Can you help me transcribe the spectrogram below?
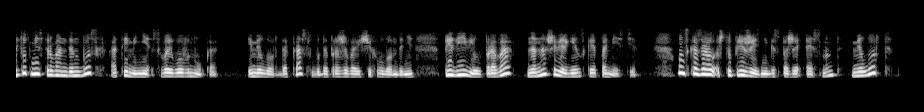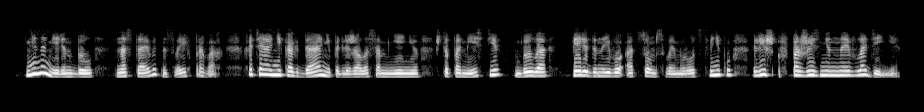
тут мистер Ванденбосх от имени своего внука и милорда Каслвуда, проживающих в Лондоне, предъявил права на наше виргинское поместье. Он сказал, что при жизни госпожи Эсмонд милорд не намерен был настаивать на своих правах, хотя никогда не подлежало сомнению, что поместье было передано его отцом своему родственнику лишь в пожизненное владение,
